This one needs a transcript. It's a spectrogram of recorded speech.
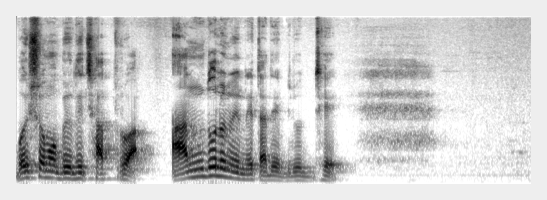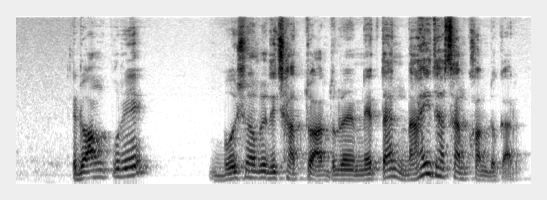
বৈষম্য বিরোধী ছাত্র আন্দোলনের নেতাদের বিরুদ্ধে, রংপুরে বৈষম্য বিরোধী ছাত্র আন্দোলনের নেতা নাহিদ হাসান খন্দকার,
